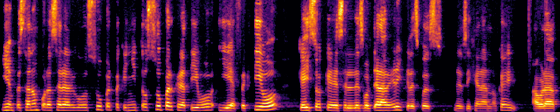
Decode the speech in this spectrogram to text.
y empezaron por hacer algo súper pequeñito, súper creativo y efectivo que hizo que se les volteara a ver y que después les dijeran, ok, ahora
